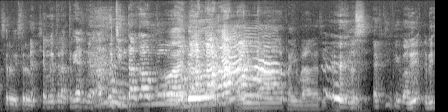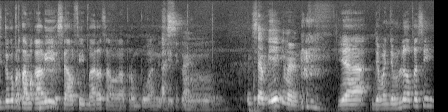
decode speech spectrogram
seru seru Sambil teriak-teriak nggak? Aku cinta kamu. waduh tai banget tai banget sih terus FTV di, banget. di situ gue pertama kali selfie bareng sama perempuan di Asik. situ selfie gimana ya zaman zaman dulu apa sih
